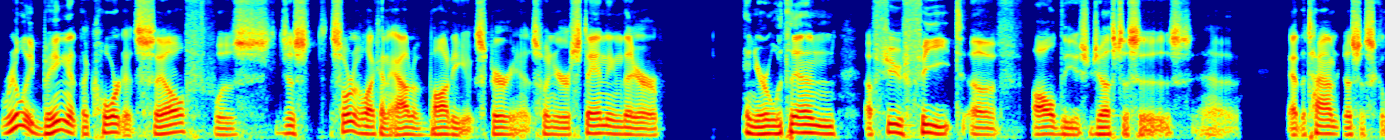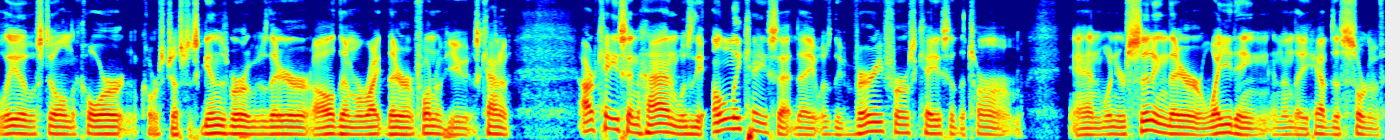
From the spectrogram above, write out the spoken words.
really being at the court itself was just sort of like an out of body experience when you're standing there and you're within a few feet of all these justices. Uh, at the time, Justice Scalia was still on the court, and of course, Justice Ginsburg was there. All of them were right there in front of you. It's kind of our case in Heien was the only case that day. It was the very first case of the term. And when you're sitting there waiting, and then they have this sort of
